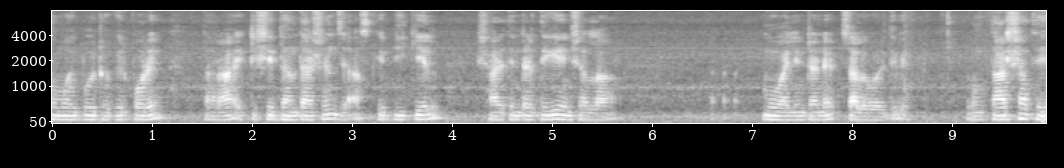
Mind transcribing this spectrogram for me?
সময় বৈঠকের পরে তারা একটি সিদ্ধান্তে আসেন যে আজকে বিকেল সাড়ে তিনটার দিকে ইনশাল্লাহ মোবাইল ইন্টারনেট চালু করে দিবে। এবং তার সাথে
